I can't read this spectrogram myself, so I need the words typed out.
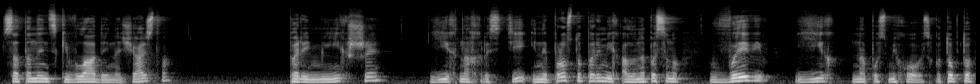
сатанинські влади і начальства, перемігши їх на хресті, і не просто переміг, але написано вивів їх на посміховисько. Тобто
